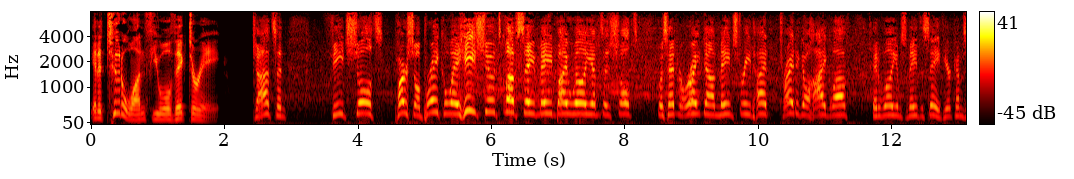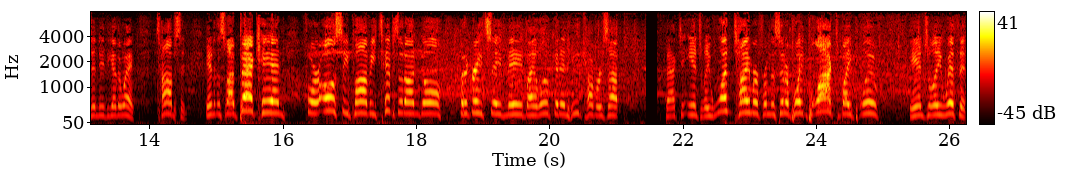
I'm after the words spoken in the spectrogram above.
in a 2-1 Fuel victory. Johnson feeds Schultz, partial breakaway. He shoots, glove save made by Williams as Schultz was heading right down Main Street, tried to go high glove, and Williams made the save. Here comes Indy the other way. Thompson into the slot. Backhand for Osipov. He tips it on goal, but a great save made by Lukin, and he covers up. Back to Angeli. One timer from the center point, blocked by Plouffe. Angeli with it.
